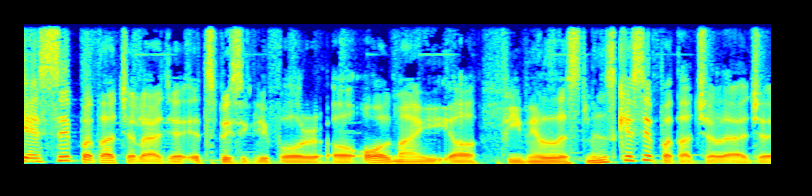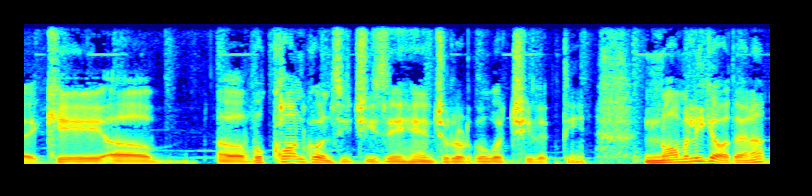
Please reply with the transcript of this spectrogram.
कैसे पता चलाया जाए it's basically for all my female listeners कैसे पता चलाया जाए कि uh, uh, वो कौन कौन सी चीज़ें हैं जो लड़कों को अच्छी लगती हैं? नॉर्मली क्या होता है ना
